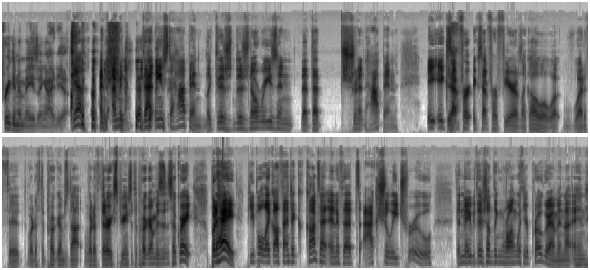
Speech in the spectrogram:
freaking amazing idea. yeah, and I mean that needs to happen. Like, there's there's no reason that that shouldn't happen, except Yeah. for except for fear of like, oh, well, what what if the what if the program's not what if their experience with the program isn't so great? But hey, people like authentic content, and if that's actually true, then maybe there's something wrong with your program, and not, and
